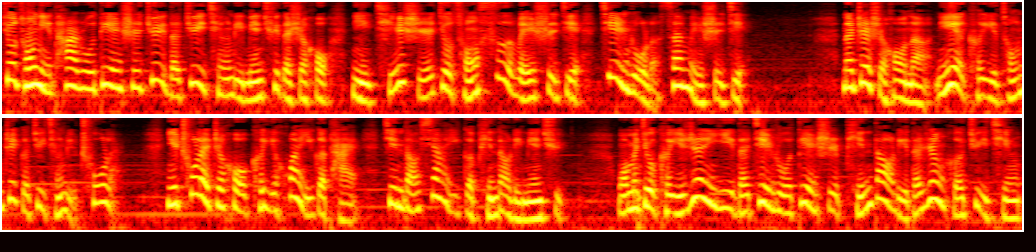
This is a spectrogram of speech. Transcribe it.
就从你踏入电视剧的剧情里面去的时候，你其实就从四维世界进入了三维世界。那这时候呢，你也可以从这个剧情里出来。你出来之后，可以换一个台，进到下一个频道里面去。我们就可以任意的进入电视频道里的任何剧情、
